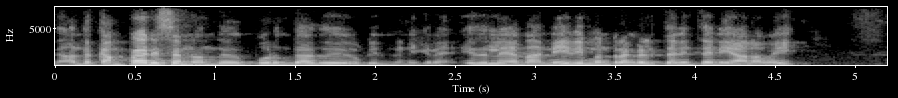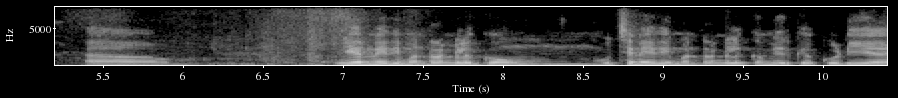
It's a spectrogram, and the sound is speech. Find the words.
அந்த கம்பேரிசன் வந்து பொருந்தாது அப்படின்னு நினைக்கிறேன். இதுல ஏன்னா நீதிமன்றங்கள் தனித்தனியானவை. உயர் நீதிமன்றங்களுக்கும் உச்ச நீதிமன்றங்களுக்கும் இருக்கக்கூடிய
